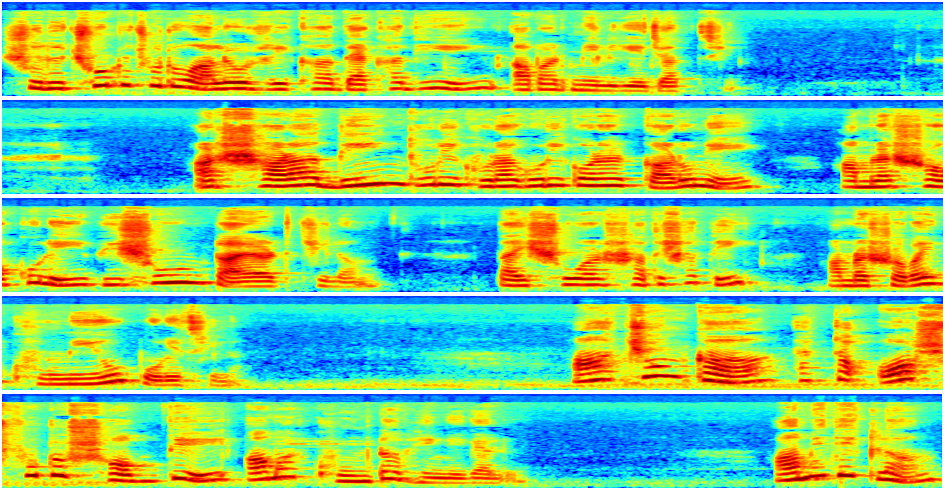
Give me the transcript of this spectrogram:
শুধু ছোট ছোট আলোর রেখা দেখা দিয়েই আবার মিলিয়ে যাচ্ছে। আর সারা দিন ধরে ঘোরাঘুরি করার কারণে আমরা সকলেই ভীষণ টায়ার্ড ছিলাম, তাই শোয়ার সাথে সাথেই আমরা সবাই ঘুমিয়েও পড়েছিলাম। আচমকা একটা অস্ফুট শব্দে আমার ঘুমটা ভেঙে গেল। আমি দেখলাম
